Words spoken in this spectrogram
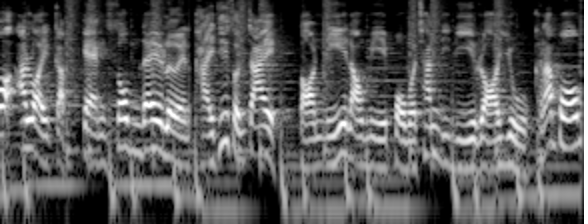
ก็อร่อยกับแกงส้มได้เลย ใครที่สนใจ ตอนนี้เรามีโปรโมชั่นดีๆ รออยู่ครับผม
